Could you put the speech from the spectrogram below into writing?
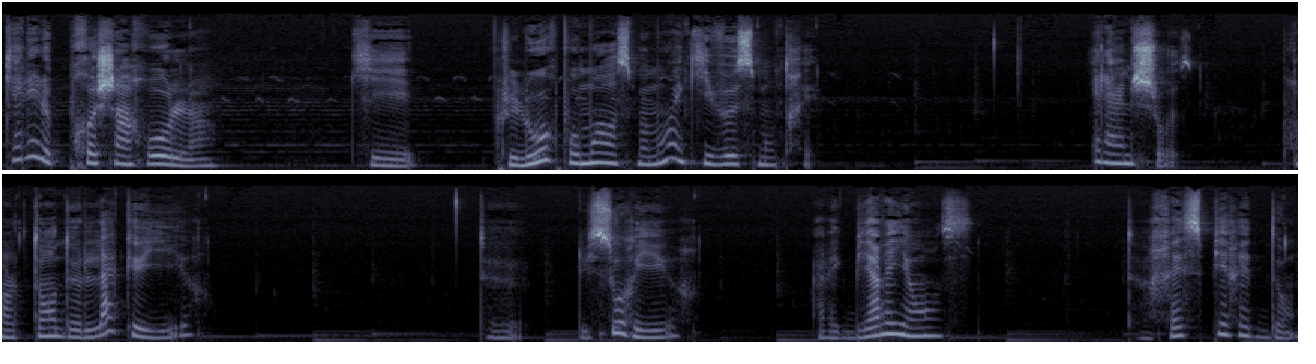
quel est le prochain rôle qui est plus lourd pour moi en ce moment et qui veut se montrer? Et la même chose, prends le temps de l'accueillir, de lui sourire avec bienveillance, de respirer dedans.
